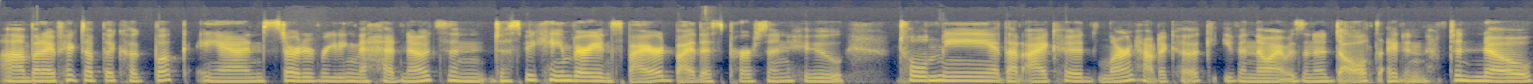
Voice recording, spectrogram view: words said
um, but I picked up the cookbook and started reading the head notes and just became very inspired by this person who told me that I could learn how to cook, even though I was an adult. I didn't have to know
